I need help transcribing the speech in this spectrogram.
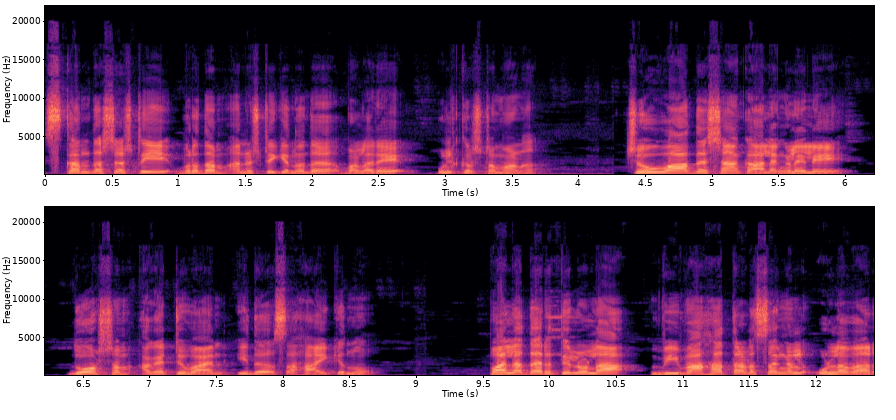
സ്കന്ദഷഷ്ടി വ്രതം അനുഷ്ഠിക്കുന്നത് വളരെ ഉത്കൃഷ്ടമാണ്. ചൊവ്വാദശാകാലങ്ങളിലെ ദോഷം അകറ്റുവാൻ ഇത് സഹായിക്കുന്നു. പലതരത്തിലുള്ള വിവാഹ തടസ്സങ്ങൾ ഉള്ളവർ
